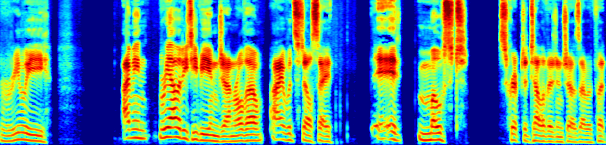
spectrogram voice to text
really I mean, reality TV in general, though, I would still say it most scripted television shows I would put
